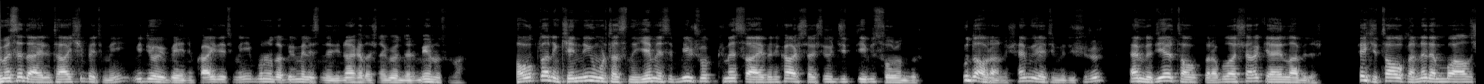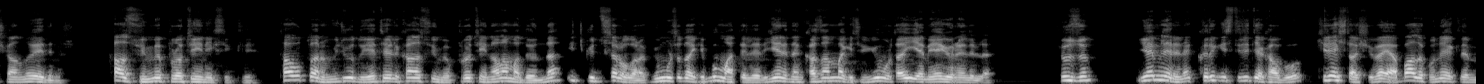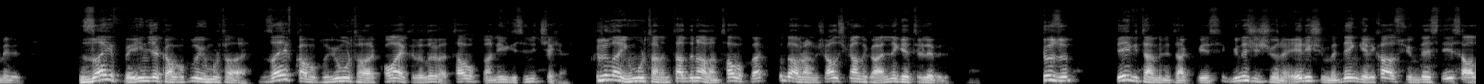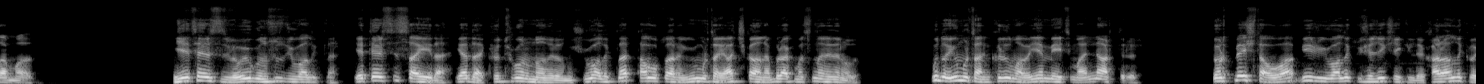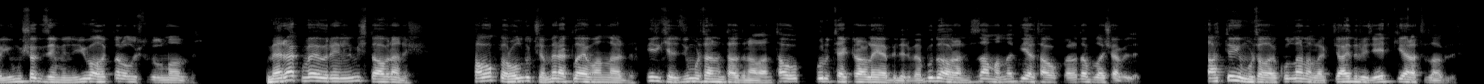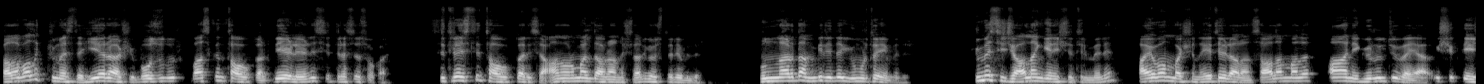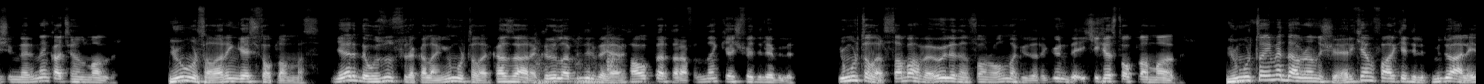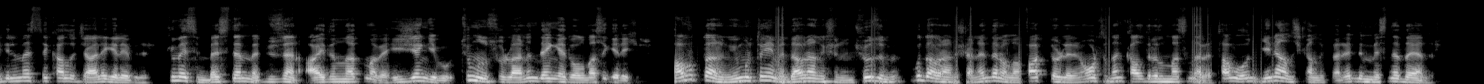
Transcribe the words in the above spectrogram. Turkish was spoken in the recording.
Kümese dair takip etmeyi, videoyu beğenip kaydetmeyi, bunu da bilmelisin dediğin arkadaşına göndermeyi unutma. Tavukların kendi yumurtasını yemesi birçok kümes sahibini karşılaştığı ciddi bir sorundur. Bu davranış hem üretimi düşürür hem de diğer tavuklara bulaşarak yayılabilir. Peki tavuklar neden bu alışkanlığı edinir? Kalsiyum ve protein eksikliği. Tavukların vücudu yeterli kalsiyum ve protein alamadığında içgüdüsel olarak yumurtadaki bu maddeleri yeniden kazanmak için yumurtayı yemeye yönelirler. Çözüm, yemlerine kırık istiridye kabuğu, kireç taşı veya balık unu eklenmelidir. Zayıf ve ince kabuklu yumurtalar. Zayıf kabuklu yumurtalar kolay kırılır ve tavukların ilgisini çeker. Kırılan yumurtanın tadını alan tavuklar bu davranış alışkanlık haline getirilebilir. Çözüm, D vitamini takviyesi, güneş ışığına erişim ve dengeli kalsiyum desteği sağlanmalıdır. Yetersiz ve uygunsuz yuvalıklar. Yetersiz sayıda ya da kötü konumlandırılmış yuvalıklar tavukların yumurtayı açık alana bırakmasına neden olur. Bu da yumurtanın kırılma ve yenme ihtimalini arttırır. 4-5 tavuğa bir yuvalık düşecek şekilde karanlık ve yumuşak zeminli yuvalıklar oluşturulmalıdır. Merak ve öğrenilmiş davranış. Tavuklar oldukça meraklı hayvanlardır. Bir kez yumurtanın tadını alan tavuk bunu tekrarlayabilir ve bu davranış zamanla diğer tavuklara da bulaşabilir. Sahte yumurtalar kullanılarak caydırıcı etki yaratılabilir. Kalabalık kümeste hiyerarşi bozulur, baskın tavuklar diğerlerini strese sokar. Stresli tavuklar ise anormal davranışlar gösterebilir. Bunlardan biri de yumurta yemidir. Kümes içi alan genişletilmeli, hayvan başına yeterli alan sağlanmalı, ani gürültü veya ışık değişimlerinden kaçınılmalıdır. Yumurtaların geç toplanması. Yerde uzun süre kalan yumurtalar kazara kırılabilir veya tavuklar tarafından keşfedilebilir. Yumurtalar sabah ve öğleden sonra olmak üzere günde iki kez toplanmalıdır. Yumurta yeme davranışı erken fark edilip müdahale edilmezse kalıcı hale gelebilir. Kümesin beslenme, düzen, aydınlatma ve hijyen gibi tüm unsurlarının dengede olması gerekir. Tavukların yumurta yeme davranışının çözümü bu davranışa neden olan faktörlerin ortadan kaldırılmasına ve tavuğun yeni alışkanlıklar edinmesine dayanır.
